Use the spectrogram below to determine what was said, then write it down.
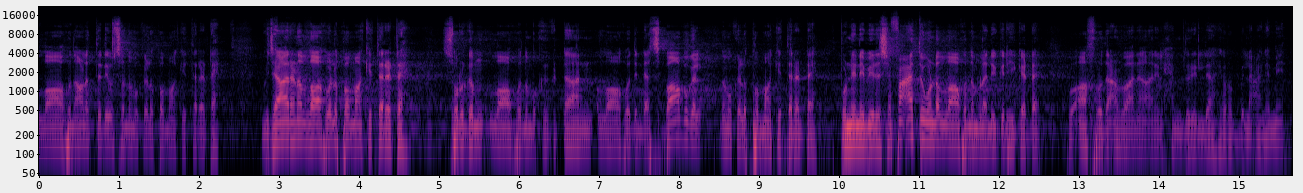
അള്ളാഹു നാളത്തെ ദിവസം നമുക്ക് എളുപ്പമാക്കി തരട്ടെ. വിചാരണ അള്ളാഹു എളുപ്പമാക്കി തരട്ടെ. സ്വർഗം അള്ളാഹു നമുക്ക് കിട്ടാൻ അള്ളാഹു അതിന്റെ അസ്ബാബുകൾ നമുക്ക് എളുപ്പമാക്കി തരട്ടെ. പുണ്യനബിയുടെ ഷഫായത്ത് കൊണ്ട് അള്ളാഹു നമ്മൾ അനുഗ്രഹിക്കട്ടെ. വാഹൃദ അവാന അനിൽഹമുല്ലാഹി റബ്ബിൽ ആലമീൻ.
